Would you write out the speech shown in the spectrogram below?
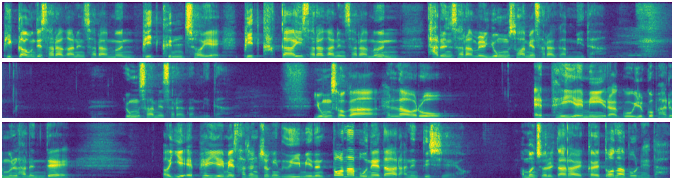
빛 가운데 살아가는 사람은 빛 근처에 빛 가까이 살아가는 사람은 다른 사람을 용서하며 살아갑니다. 네, 용서하며 살아갑니다. 용서가 헬라어로 에페이엠이라고 읽고 발음을 하는데 어, 이 에페이엠의 사전적인 의미는 떠나보내다라는 뜻이에요. 한번 저를 따라할까요? 떠나보내다.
